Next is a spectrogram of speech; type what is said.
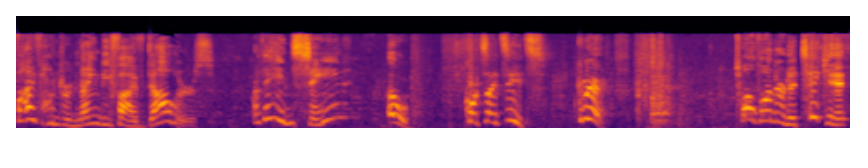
$595? Are they insane? Oh, courtside seats. Come here. 1200 a ticket?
